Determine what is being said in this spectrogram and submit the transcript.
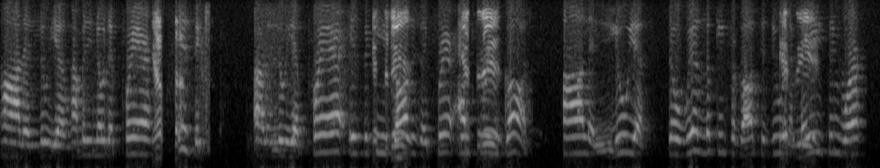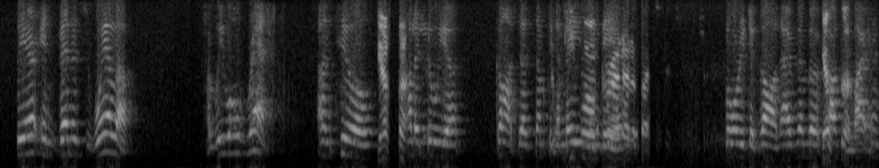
Hallelujah. How many know that prayer Yes, is the key? Hallelujah. Prayer is the key. it God is. is a prayer Yes, answering is. God. Hallelujah. So we're looking for God to do Yes, an amazing work there in Venezuela. And we won't rest until Yes. Hallelujah. God does something amazing there. out about it. Glory to God. I remember Yes, Apostle sir. Martin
